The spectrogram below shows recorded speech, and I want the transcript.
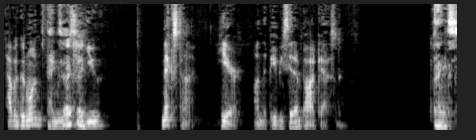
Have a good one. And exactly. we'll see you next time here on the PPC Den podcast. Thanks.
